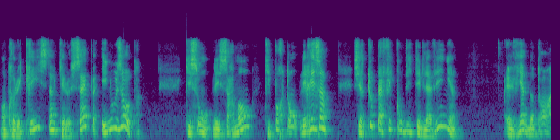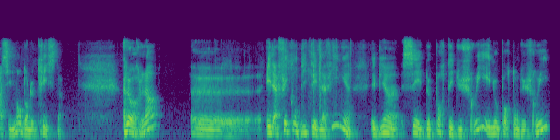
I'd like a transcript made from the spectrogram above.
entre le Christ, hein, qui est le cep, et nous autres, qui sont les sarments qui portons les raisins. C'est-à-dire toute la fécondité de la vigne, elle vient de notre enracinement dans le Christ. Alors là, euh, et la fécondité de la vigne, eh bien, c'est de porter du fruit, et nous portons du fruit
